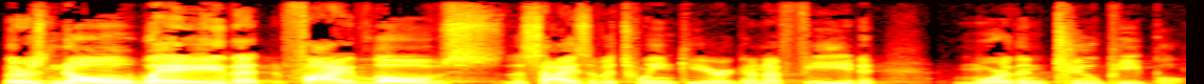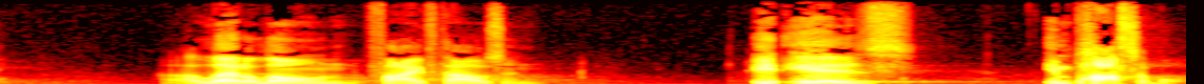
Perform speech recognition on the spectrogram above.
There's no way that five loaves the size of a Twinkie are going to feed more than two people, uh, let alone 5,000. It is impossible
